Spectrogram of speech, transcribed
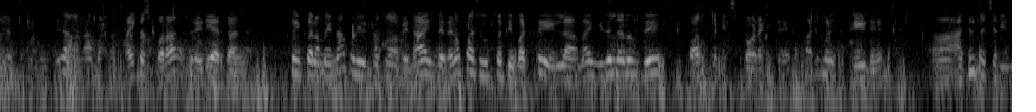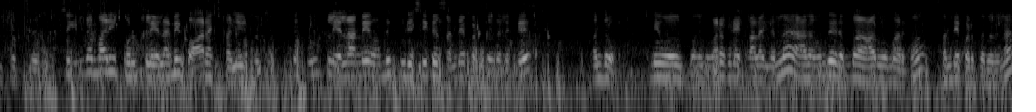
முயற்சி பண்ணிட்டு நம்ம மைக்கஸ் போகிறா ரெடியாக இருக்காங்க. ஸோ இப்போ நம்ம என்ன பண்ணிட்டு இருக்கோம் அப்படின்னா இந்த விலப்பாசி உற்பத்தி மட்டும் இல்லாமல் இதிலிருந்து cosmetics product animal feed agriculture inputs so இந்த மாதிரி பொருட்கள் எல்லாமே இப்போ ஆராய்ச்சி பண்ணிட்டு இருக்கோம். இந்த பொருட்கள் எல்லாமே வந்து கூடிய சீக்கிரம் சந்தைப்படுத்துதலுக்கு வந்துடும் நீ வரக்கூடிய காலங்களில் அதை வந்து ரொம்ப ஆர்வமாக இருக்கும் சந்தைப்படுத்துறதுல.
